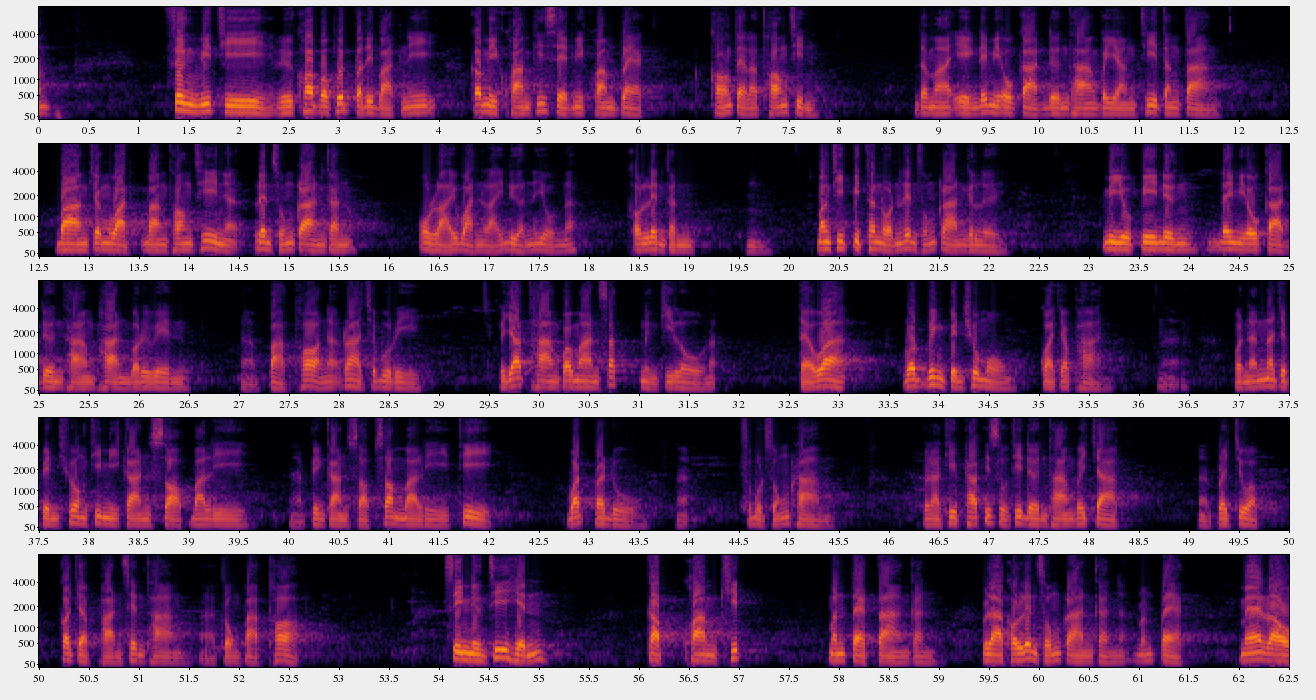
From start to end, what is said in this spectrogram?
ำซึ่งวิธีหรือข้อประพฤติปฏิบัตินี้ก็มีความพิเศษมีความแปลกของแต่ละท้องถิ่นดมาเองได้มีโอกาสเดินทางไปยังที่ต่างๆ บางจังหวัดบางท้องที่เนี่ยเล่นสงกรานกัน โอ้หลายวันหลายเดือนนะโยมนะเขาเล่นกันบางทีปิดถนนเล่นสงกรานกันเลย มีอยู่ปีหนึ่งได้มีโอกาสเดินทางผ่านบริเวณปากท่อนะราชบุรี ระยะทางประมาณสักหนึ่งกิโลนะแต่ว่ารถวิ่งเป็นชั่วโมงกว่าจะผ่านนะวันนั้นน่าจะเป็นช่วงที่มีการสอบบาลีนะเป็นการสอบซ่อมบาลีที่วัดประดูนะสมุทรสงคราม เวลาที่พระพิสุที่เดินทางไปจากประจวบก็จะผ่านเส้นทางตรงปากท่อ สิ่งหนึ่งที่เห็นกับความคิดมันแตกต่างกัน เวลาเขาเล่นสงกรานกันน่ะมันแปลก แม้เรา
